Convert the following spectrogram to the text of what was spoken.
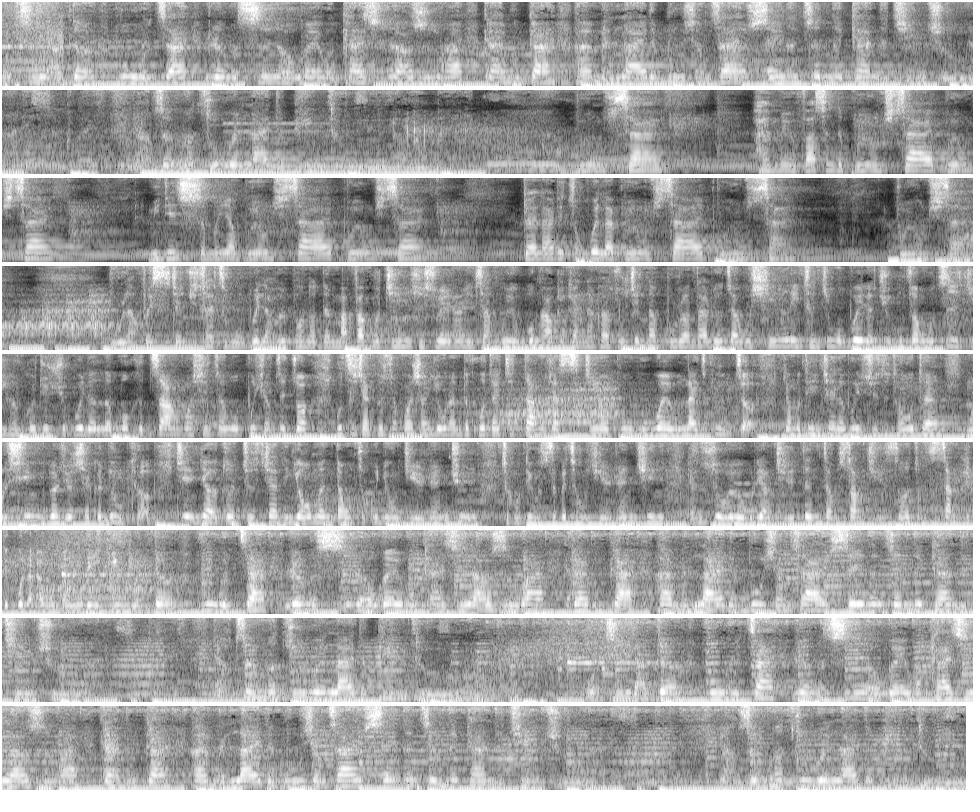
我知道的不会在任何时候为我开始绕室外，该不该还没来的不想猜，有谁能真的看得清楚？要怎么组未来的拼图？去猜。还没有发生的不用去猜，不用去猜。明天是什么样不用去猜，不用去猜。该来的总会来，不用去猜，不用去猜，不用去猜。不浪费时间去猜测我未来会碰到的麻烦或惊喜，虽然演唱会有问号，可以感叹号出现，但不让它留在我心里。曾经我为了去武装我自己，很快就学会了冷漠和脏话。现在我不想再装，我只想跟上幻想，悠然的活在这当下。时间又不会为我赖着不走，要么停下来为你随时头疼。我的新目标就是下个路口，既然要做就是加点油门。当我穿过拥挤的人群，穿过第五次被冲洗的人群，两只所为我亮起的灯，在我上气的时候总是上亿的过来按我门铃，因为灯。不会在任何时候为我开始绕室外，该不该还没来的不想猜，谁能真的看得清楚？要怎么组未来的拼图？我知道的不会在任何时候为我开始绕室外，该不该还没来的不想猜，谁能真的看得清楚？要怎么组未来的拼图？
